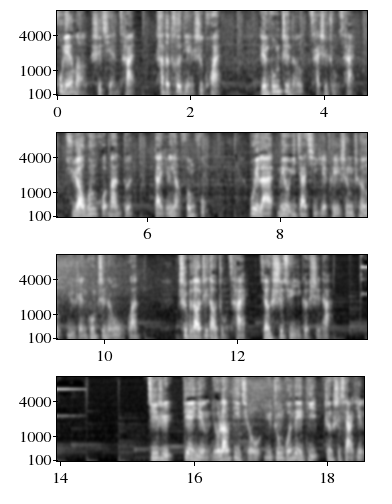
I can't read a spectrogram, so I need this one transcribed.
互联网是前菜，它的特点是快，人工智能才是主菜，需要温火慢炖，但营养丰富。未来没有一家企业可以声称与人工智能无关，吃不到这道主菜将失去一个时代。今日，电影《流浪地球》于中国内地正式下映，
